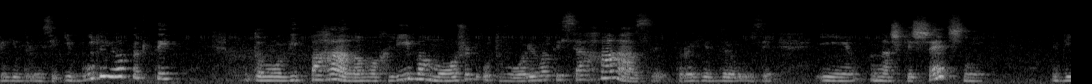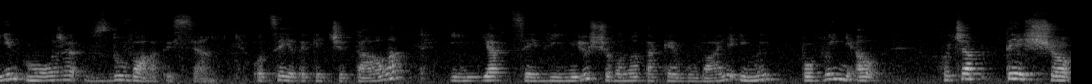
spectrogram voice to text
дорогі друзі, і буду його пекти. Тому від поганого хліба можуть утворюватися гази, дорогі друзі. І наш кишечник він може вздуватися. Оце я таке читала, і я в це вірю, що воно таке буває. І ми повинні, хоча б те, що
